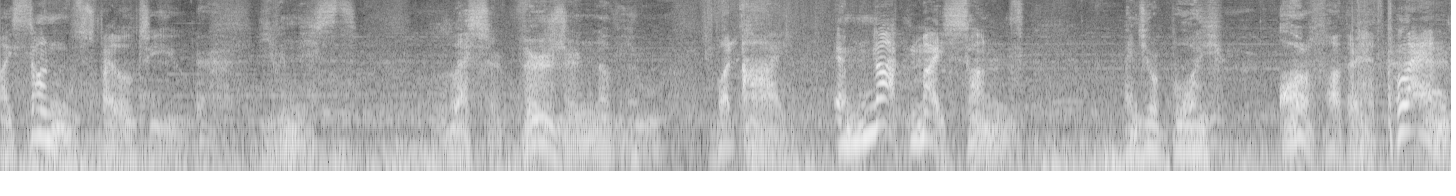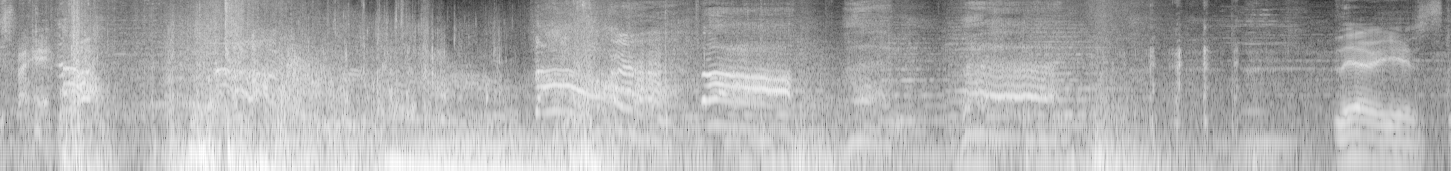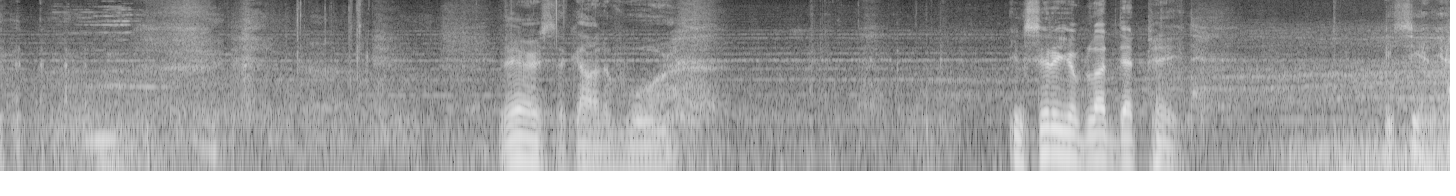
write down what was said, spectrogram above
My sons fell to you. Even this lesser version of you. But I am not my sons. And your boy, Allfather, has plans for him. There There's the god of war. Consider your blood debt paid. Be seeing you.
